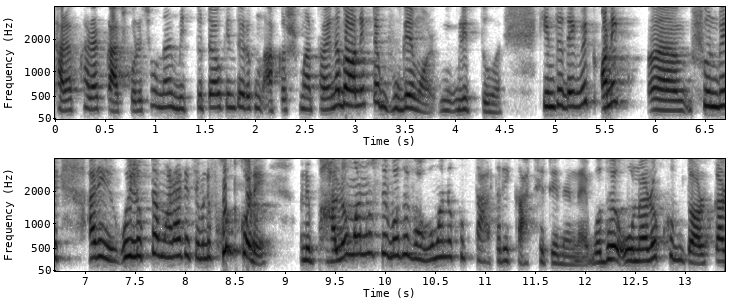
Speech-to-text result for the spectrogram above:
খারাপ খারাপ কাজ করেছে, ওনার মৃত্যুটাও কিন্তু এরকম আকস্মাত হয় না বা অনেকটা ভুগে মর, মৃত্যু হয়। কিন্তু দেখবে অনেক শুনবে, আরে, ওই লোকটা মারা গেছে। মানে ফুট করে মানে ভালো মানুষদের বোধহয় ভগবানও খুব তাড়াতাড়ি কাছে টেনে নেয়। বোধহয় ওনারও খুব দরকার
